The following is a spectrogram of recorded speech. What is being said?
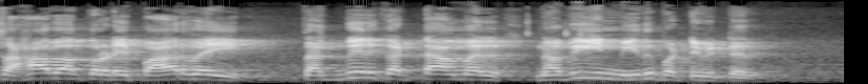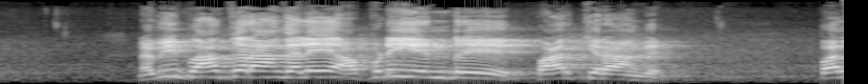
சஹாபாக்களுடைய பார்வை தக்பீர் கட்டாமல் நபியின் மீது பட்டுவிட்டது. நபி பார்க்குறாங்களே அப்படி என்று பார்க்கிறாங்க. பல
